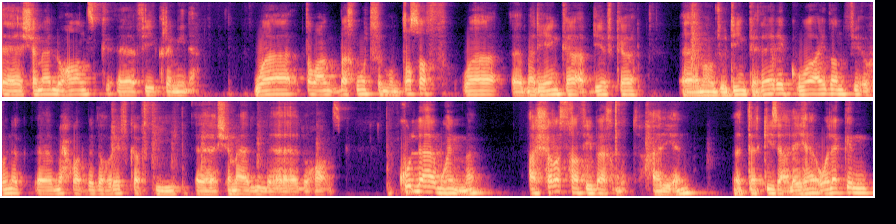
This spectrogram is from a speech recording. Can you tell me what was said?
آه، شمال لوهانسك آه، في كريمينا. وطبعا بخموت في المنتصف وماريينكا أفديفكا آه، موجودين كذلك. وأيضا في هناك آه، محور بيلوهوريفكا في آه، شمال لوهانسك. كلها مهمة. اشرسها في باخموت حاليا التركيز عليها. ولكن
